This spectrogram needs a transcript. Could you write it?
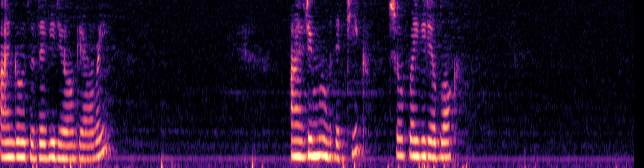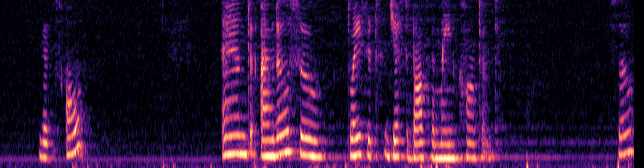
I go to the video gallery. I remove the tick show play video block that's all. And I would also place it just above the main content. So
